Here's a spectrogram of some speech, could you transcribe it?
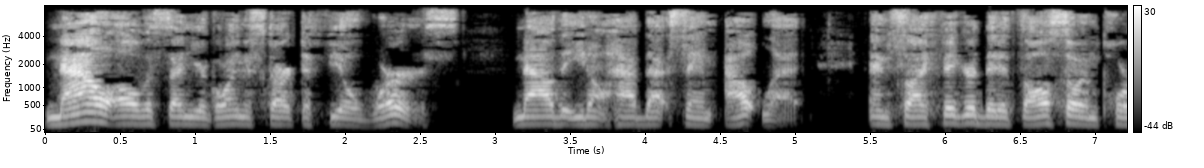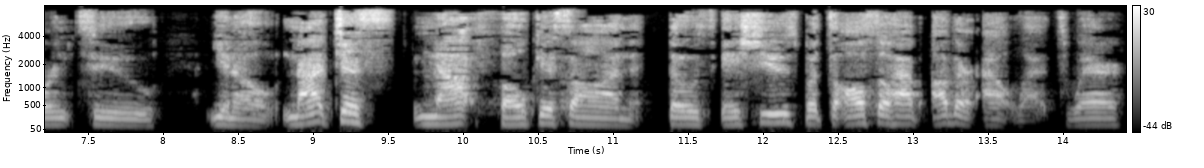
Now all of a sudden you're going to start to feel worse now that you don't have that same outlet. And so I figured that it's also important to, you know, not just not focus on those issues, but to also have other outlets where,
